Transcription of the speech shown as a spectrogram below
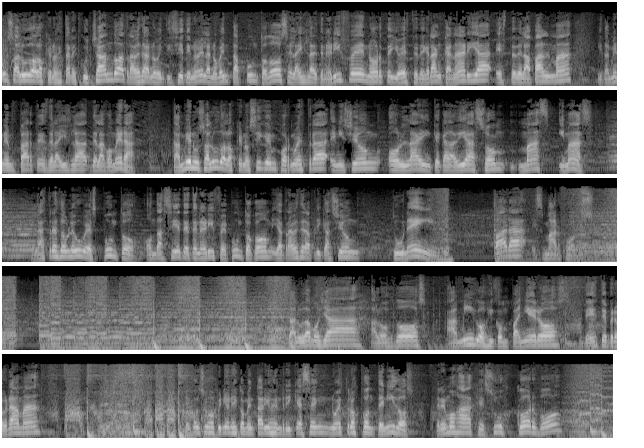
Un saludo a los que nos están escuchando a través de la 97.9 y la 90.2 en la isla de Tenerife, norte y oeste de Gran Canaria, este de La Palma y también en partes de la isla de La Gomera. También un saludo a los que nos siguen por nuestra emisión online, que cada día son más y más. En las 3 www.onda7tenerife.com y a través de la aplicación TuneIn para smartphones. Saludamos ya a los dos amigos y compañeros de este programa que con sus opiniones y comentarios enriquecen nuestros contenidos. Tenemos a Jesús Corvo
